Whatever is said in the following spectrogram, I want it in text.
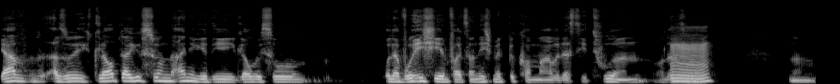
ja, also ich glaube, da gibt es schon einige, die, glaube ich, so, oder wo ich jedenfalls noch nicht mitbekommen habe, dass die touren oder Mhm. so. Ne?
